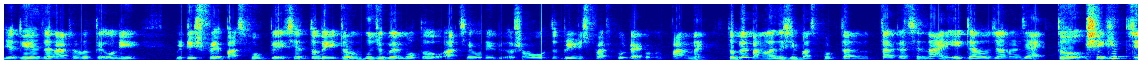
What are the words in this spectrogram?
যে দুই হাজার আঠারোতে উনি ব্রিটিশ পাসপোর্ট পেয়েছেন, তবে এটাও গুজবের মতো আছে। উনি সম্ভবত ব্রিটিশ পাসপোর্ট এখনও পান নাই। তবে বাংলাদেশি পাসপোর্ট তার তার কাছে নাই, এটাও জানা যায়। তো সেই ক্ষেত্রে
